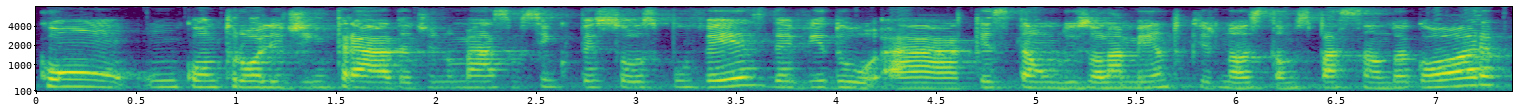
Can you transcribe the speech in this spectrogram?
com um controle de entrada de no máximo cinco pessoas por vez, devido à questão do isolamento que nós estamos passando agora.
